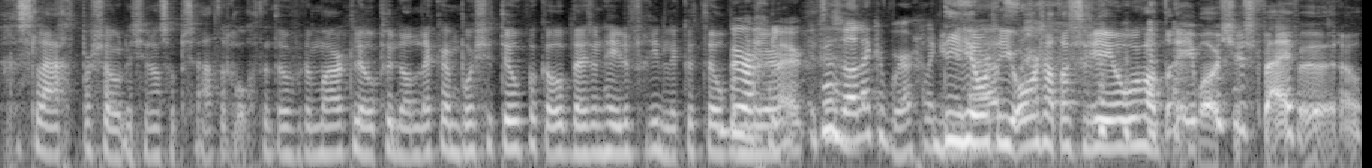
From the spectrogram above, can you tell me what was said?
geslaagd persoon. Als je dan zo op zaterdagochtend over de markt loopt en dan lekker een bosje tulpen koopt bij zo'n hele vriendelijke tulpenmeneer. Burgerlijk. Het is wel lekker burgerlijk. Die heel hard in je oor zat te schreeuwen van drie bosjes, 5 euro.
